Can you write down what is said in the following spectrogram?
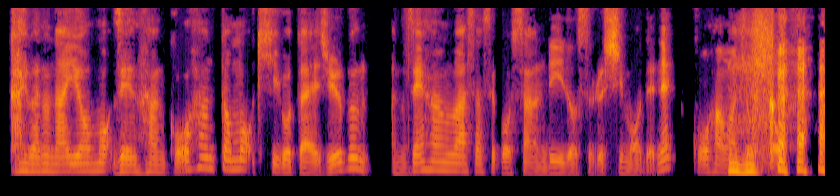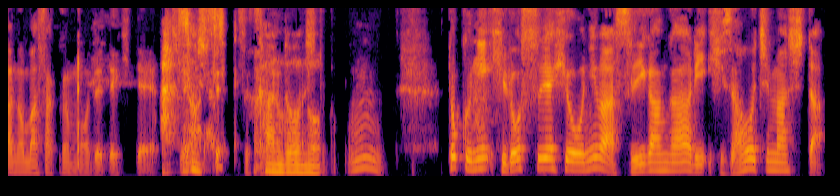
会話の内容も前半後半とも聞き応え十分。あの、前半は佐世子さんリードする下でね、後半はちょっと、あの、まさくんも出てきてあ、そうです感動の。うん。特に広末表には水岸があり、膝を打ちました。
